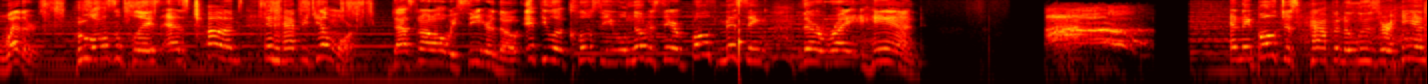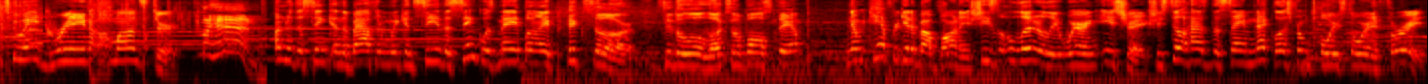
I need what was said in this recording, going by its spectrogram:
Weathers, who also plays as Chubbs in Happy Gilmore. That's not all we see here though. If you look closely, you will notice they are both missing their right hand. And they both just happen to lose their hand to a green monster. My hand! Under the sink in the bathroom, we can see the sink was made by Pixar. See the little Luxo ball stamp? Now we can't forget about Bonnie. She's literally wearing Easter eggs. She still has the same necklace from Toy Story 3.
